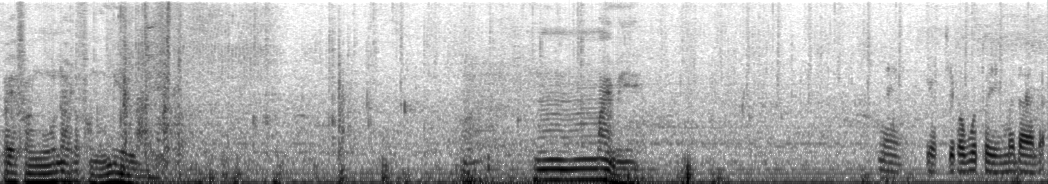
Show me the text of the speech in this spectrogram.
ไปฝั่งนู้นแล้วแล้วฝั่งนู้นมีอะไรอืมไม่มี แม่เกือบเก็บอาวุธตัวเองไม่ได้ละ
